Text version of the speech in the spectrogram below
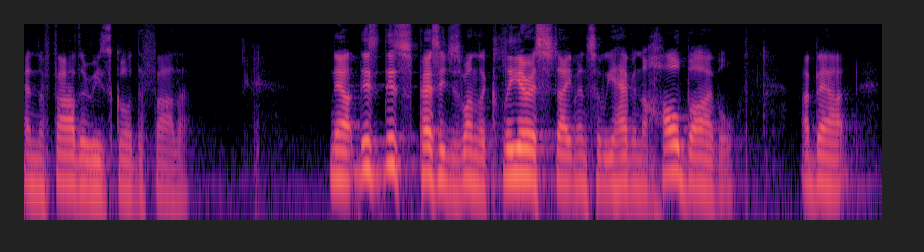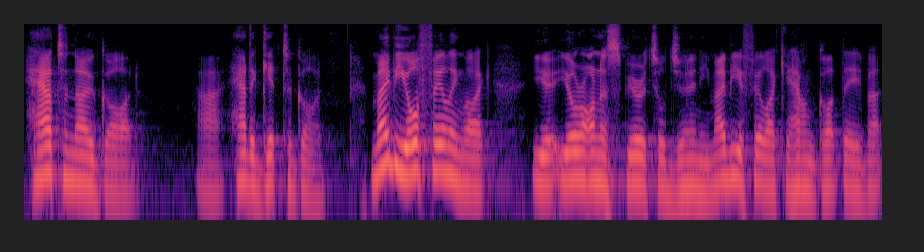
and the Father is God the Father. Now, this, this passage is one of the clearest statements that we have in the whole Bible about how to know God, uh, how to get to God. Maybe you're feeling like you, are on a spiritual journey. Maybe you feel like you haven't got there, but,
